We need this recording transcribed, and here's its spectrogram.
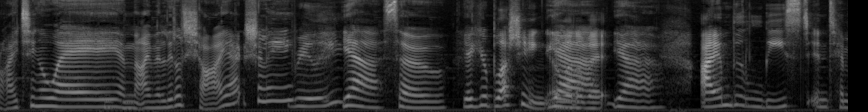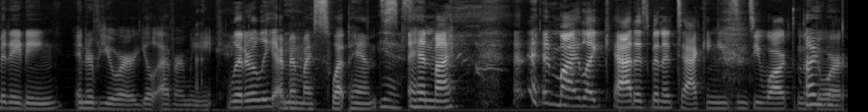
writing away, and I'm a little shy actually. really Yeah. So yeah you're blushing a yeah, little bit yeah. I am the least intimidating interviewer you'll ever meet. Literally, I'm in my sweatpants Yes. and my and my like cat has been attacking you since you walked in the I- door.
